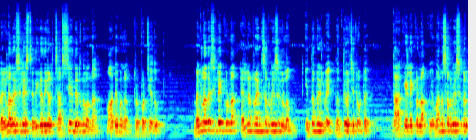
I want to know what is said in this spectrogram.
ബംഗ്ലാദേശിലെ സ്ഥിതിഗതികൾ ചർച്ച ചെയ്തിരുന്നുവെന്ന് മാധ്യമങ്ങൾ റിപ്പോർട്ട് ചെയ്തു. ബംഗ്ലാദേശിലേക്കുള്ള എല്ലാ ട്രെയിൻ സർവീസുകളും ഇന്ത്യൻ റെയിൽവേ നിർത്തിവച്ചിട്ടുണ്ട്. ധാക്കയിലേക്കുള്ള വിമാന സർവീസുകൾ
